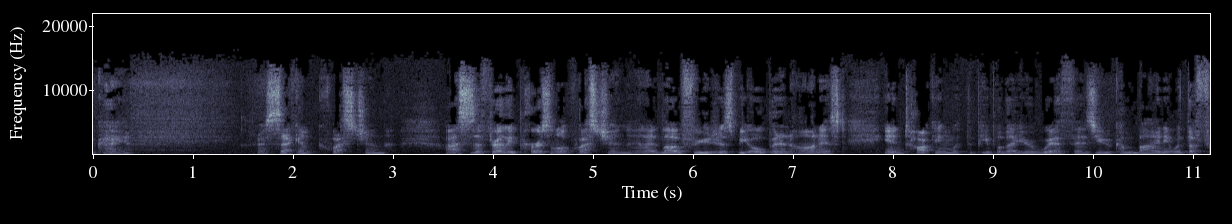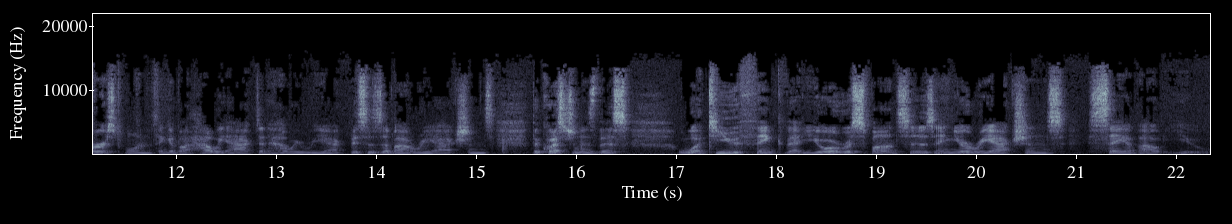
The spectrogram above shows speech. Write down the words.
Okay. Our second question uh, this is a fairly personal question, and I'd love for you to just be open and honest in talking with the people that you're with as you combine it with the first one. Think about how we act and how we react. This is about reactions. The question is this What do you think that your responses and your reactions say about you?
